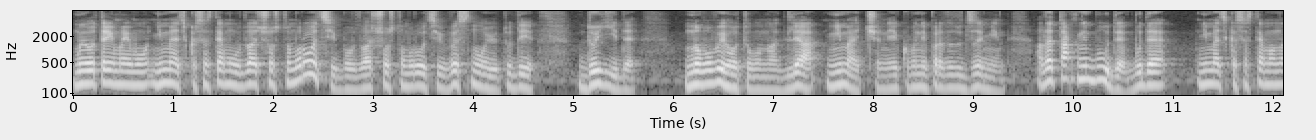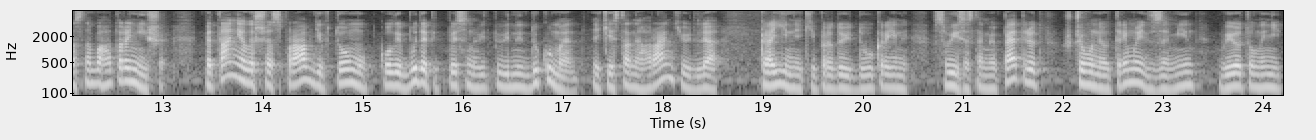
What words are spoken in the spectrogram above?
ми отримаємо німецьку систему в 26-му році, бо в 26-му році весною туди доїде нововиготовлена для Німеччини, яку вони передадуть замін. Але так не буде. Буде німецька система у нас набагато раніше. Питання лише справді в тому, коли буде підписано відповідний документ, який стане гарантією для країн, які передають до України свої системи Patriot, що вони отримають взамін виготовлені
